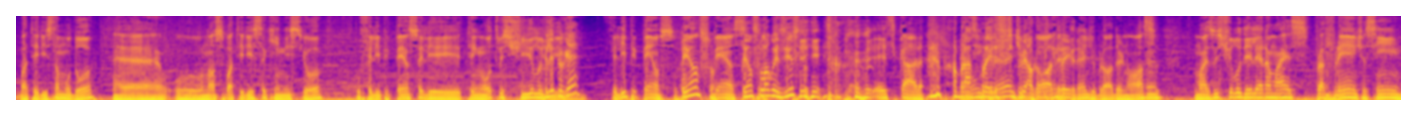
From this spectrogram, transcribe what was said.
O baterista mudou. É, o nosso baterista que iniciou, o Felipe Penso, ele tem outro estilo Felipe de. o quê? Felipe Penso. Penso? Penso. Penso logo existe. Esse cara. Um abraço é um pra ele grande brother, grande brother nosso. Mas o estilo dele era mais pra frente, assim.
